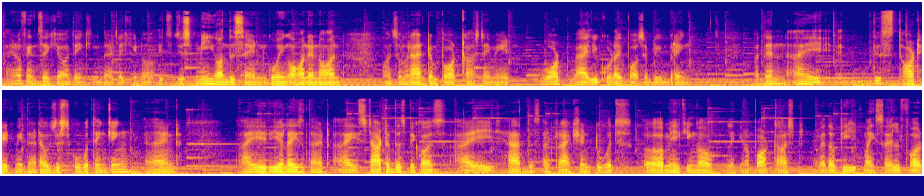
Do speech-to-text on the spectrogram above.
kind of insecure thinking that like you know it's just me on this end going on and on on some random podcast i made. What value could i possibly bring? But then i this thought hit me that i was just overthinking and I realized that I started this because I had this attraction towards uh, making a like you know podcast, whether be it myself or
